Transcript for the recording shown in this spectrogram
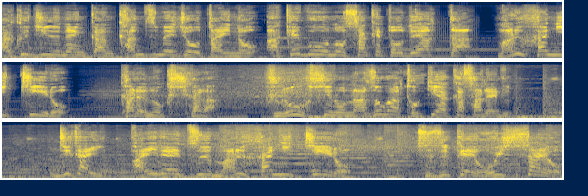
110年間缶詰状態のあけぼうの鮭と出会ったマルハニッチーロ。彼の口から不老不死の謎が解き明かされる。次回「パイレーツマルハニッチーロ」続け美味しさよ。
